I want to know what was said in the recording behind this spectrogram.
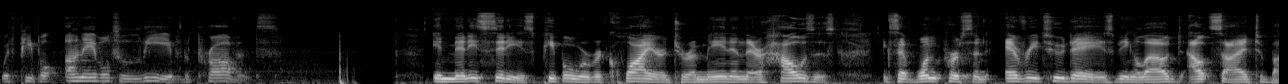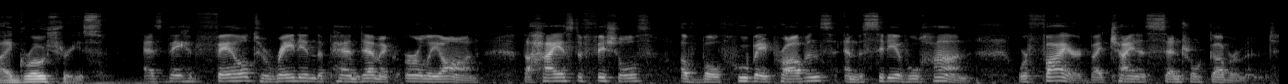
with people unable to leave the province. In many cities, people were required to remain in their houses, except one person every two days being allowed outside to buy groceries as they had failed to rein in the pandemic early on, the highest officials of both Hubei province and the city of Wuhan were fired by China's central government.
